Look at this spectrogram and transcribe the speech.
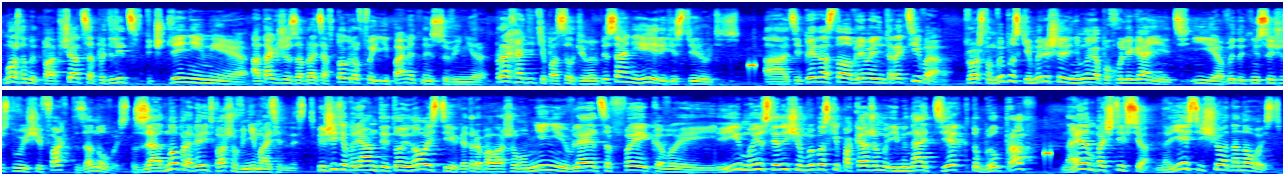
Можно будет пообщаться, поделиться впечатлениями, а также забрать автографы и памятные сувениры. Проходите по ссылке в описании и регистрируйтесь. А теперь настало время интерактива. В прошлом выпуске мы решили немного похулиганить и выдать несуществующий факт за новость. Заодно проверить вашу внимательность. Пишите варианты той новости, которая, по вашему мнению, является фейковой. И мы в следующем выпуске покажем имена тех, кто был прав. На этом почти все, но есть еще одна новость.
